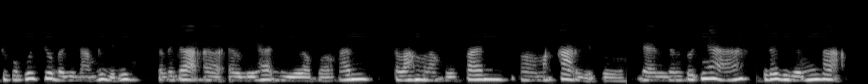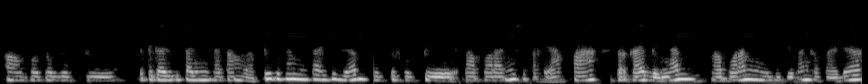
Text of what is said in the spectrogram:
cukup lucu bagi kami. Jadi ketika uh, eh, LBH dilaporkan telah melakukan uh, makar gitu. Dan tentunya kita juga minta uh, foto bukti. Ketika kita minta tanggapi, kita minta juga bukti-bukti laporannya seperti apa terkait dengan laporan yang ditujukan kepada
